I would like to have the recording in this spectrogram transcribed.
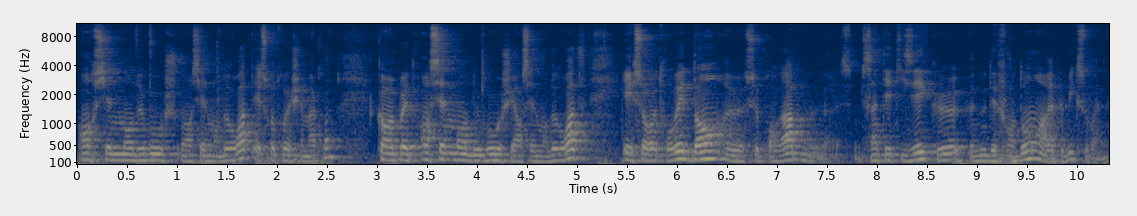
anciennement de gauche ou anciennement de droite et se retrouver chez Macron, comme on peut être anciennement de gauche et anciennement de droite et se retrouver dans euh, ce programme euh, synthétisé que nous défendons en République souveraine.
